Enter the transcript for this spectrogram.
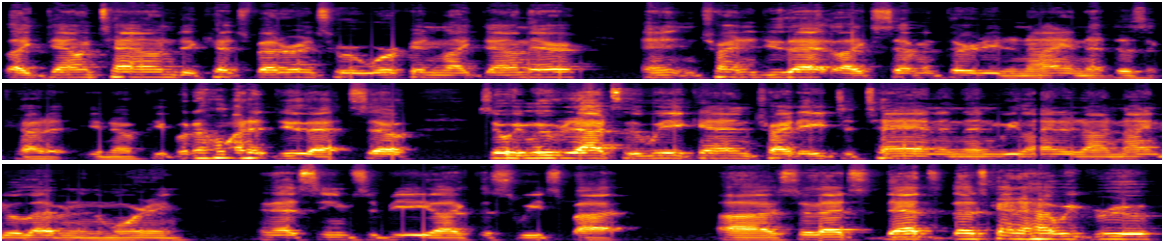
like downtown to catch veterans who were working like down there and trying to do that like 7:30 to 9 that doesn't cut it you know people don't want to do that. So so we moved it out to the weekend tried 8 to 10 and then we landed on 9 to 11 in the morning and that seems to be like the sweet spot. Uh, so that's that's that's kind of how we grew.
